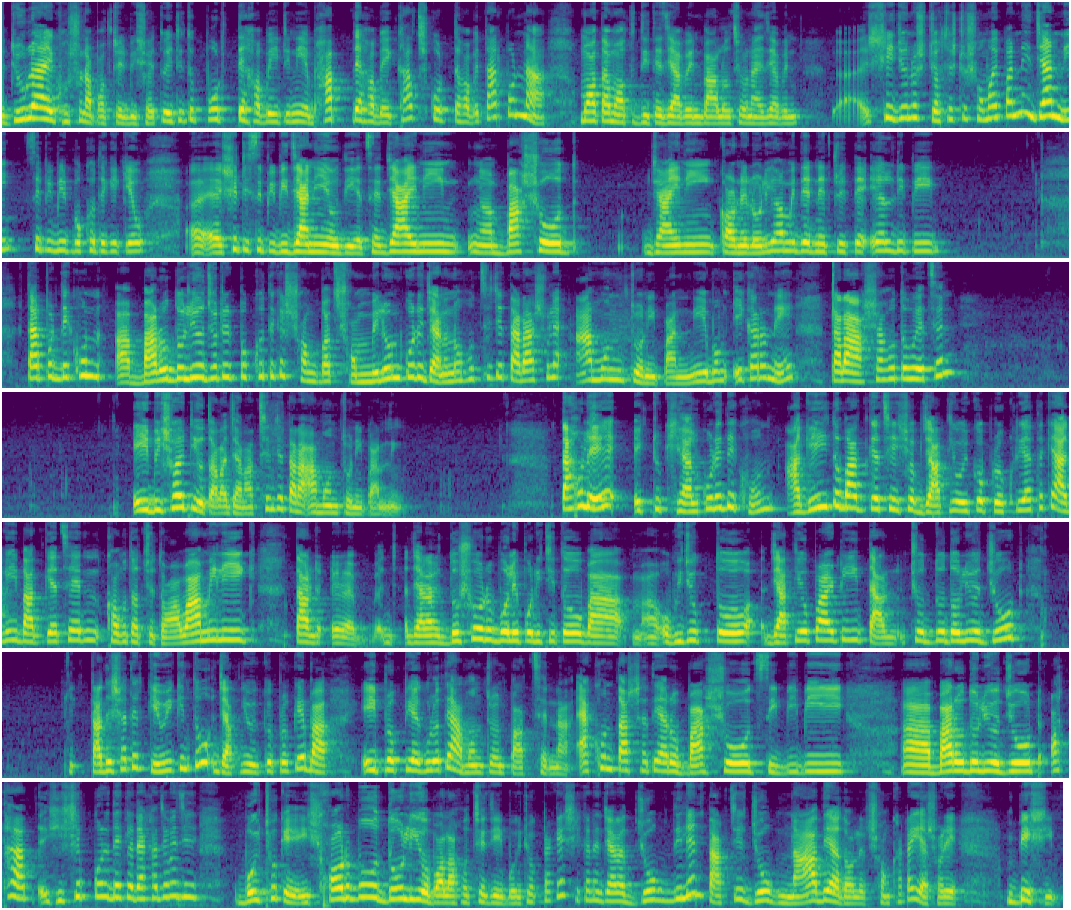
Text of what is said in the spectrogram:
জুলাই ঘোষণাপত্রের বিষয়। তো এটি তো পড়তে হবে, এটি নিয়ে ভাবতে হবে, কাজ করতে হবে। তারপর না, মতামত দিতে যাবেন বা আলোচনায় যাবেন। সেই জন্য যথেষ্ট সময় পাননি, যাননি। সিপিবির পক্ষ থেকে কেউ সেটি সিপিবি জানিয়েও দিয়েছে। যায়নি বাসদ, যায়নি কর্নেল অলি আহমেদের নেতৃত্বে, এলডিপি তারপর দেখুন বারো দলীয় জোটের পক্ষ থেকে সংবাদ সম্মেলন করে জানানো হচ্ছে যে তারা আসলে আমন্ত্রণই পাননি এবং এ কারণে তারা আশাহত হয়েছেন। এই বিষয়টিও তারা জানাচ্ছেন যে তারা আমন্ত্রণই পাননি। তাহলে একটু খেয়াল করে দেখুন, আগেই তো বাদ গেছে এইসব জাতীয় ঐক্য প্রক্রিয়া থেকে, আগেই বাদ গেছেন ক্ষমতাচ্যুত আওয়ামী লীগ, তার যারা দোসর বলে পরিচিত বা অভিযুক্ত জাতীয় পার্টি, তার চোদ্দ দলীয় জোট তাদের সাথে কেউই কিন্তু জাতীয় ঐক্য প্রক্রিয়া বা এই প্রক্রিয়াগুলোতে আমন্ত্রণ পাচ্ছেন না। এখন তার সাথে আরও বাসদ সিবিবি বারো দলীয় জোট, অর্থাৎ হিসেব করে দেখলে দেখা যাবে যে বৈঠকে এই সর্বদলীয় বলা হচ্ছে যে বৈঠকটাকে, সেখানে যারা যোগ দিলেন তার চেয়ে যোগ না দেয়া দলের সংখ্যাটাই আসলে বেশি।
